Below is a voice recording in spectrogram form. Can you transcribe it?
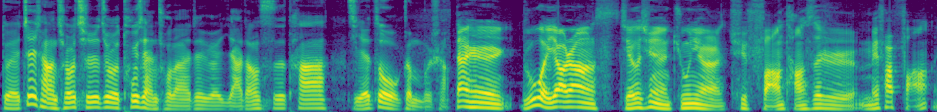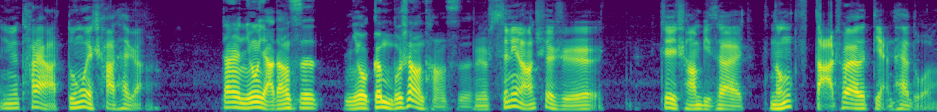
对这场球，其实就是凸显出来，这个亚当斯他节奏跟不上。但是如果要让杰克逊 Junior 去防唐斯，是没法防，因为他俩吨位差太远了。但是你用亚当斯，你又跟不上唐斯。不是森林狼确实这场比赛。能打出来的点太多了，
